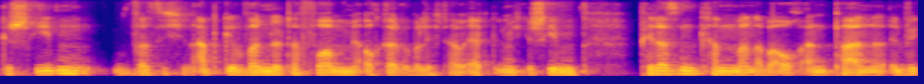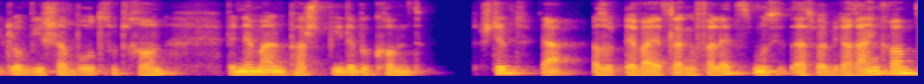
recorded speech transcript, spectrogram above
geschrieben, was ich in abgewandelter Form mir auch gerade überlegt habe. Er hat nämlich geschrieben, Petersen kann man aber auch ein paar Entwicklungen wie Chabot zutrauen, wenn der mal ein paar Spiele bekommt. Stimmt, ja. Also der war jetzt lange verletzt, muss jetzt erstmal wieder reinkommen.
